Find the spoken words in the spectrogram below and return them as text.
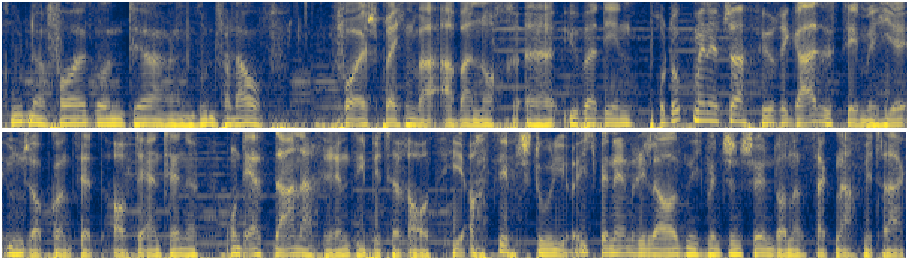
guten Erfolg und ja, einen guten Verlauf. Vorher sprechen wir aber noch äh, über den Produktmanager für Regalsysteme hier im Jobkonzept auf der Antenne. Und erst danach rennen Sie bitte raus hier aus dem Studio. Ich bin Henry Lausen, ich wünsche einen schönen Donnerstagnachmittag.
